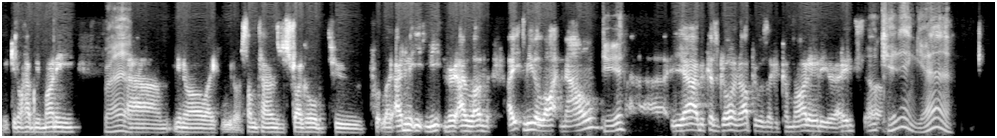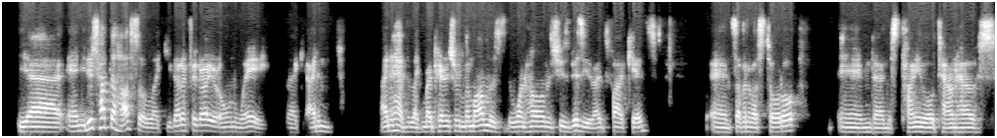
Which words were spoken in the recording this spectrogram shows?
like you don't have any money. Right. Um, you know, like you know, sometimes we struggled to put like I didn't eat meat very. I love I eat meat a lot now. Do you? Yeah, because growing up it was like a commodity, right? No kidding. Yeah. yeah, and you just have to hustle. Like you got to figure out your own way. Like I didn't, I didn't have like my parents. were My mom was the one home, and she was busy. Right, it's five kids, and seven of us total, and uh, this tiny little townhouse.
